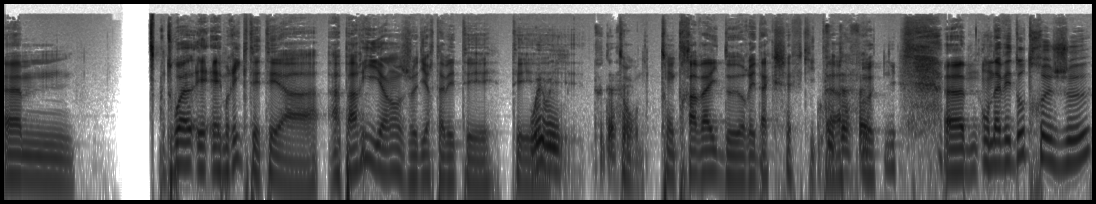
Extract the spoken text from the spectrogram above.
Euh, toi, Emmerich, t'étais à, à Paris, hein, je veux dire, t'avais tes, tes, oui, oui. Tout à fait. Ton, ton travail de rédac chef qui t'a retenu. Euh, on avait d'autres jeux.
